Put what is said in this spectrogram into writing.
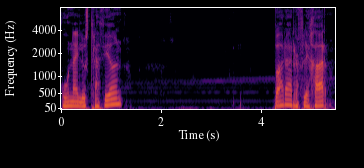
una ilustración para reflejar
